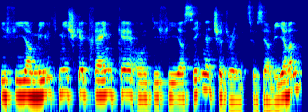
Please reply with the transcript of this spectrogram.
die vier Milchmischgetränke und die vier Signature Drink zu servieren.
